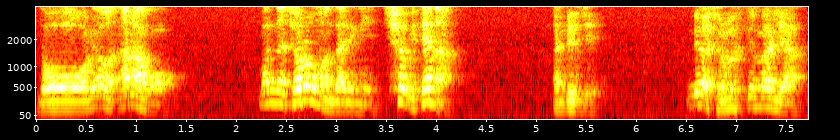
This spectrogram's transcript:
노력은 안 하고 맨날 저러고만 다니니 취업이 되나? 안 되지. 내가 젊었을 땐 말이야.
